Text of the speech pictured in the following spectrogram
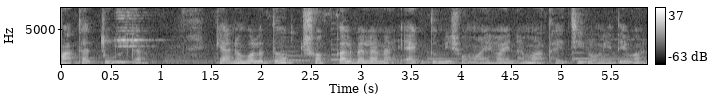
মাথার চুলটা। কেন বলো তো সকালবেলা না একদমই সময় হয় না মাথায় চিরুনি দেওয়ার।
